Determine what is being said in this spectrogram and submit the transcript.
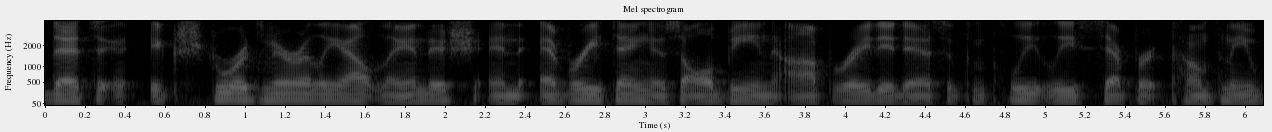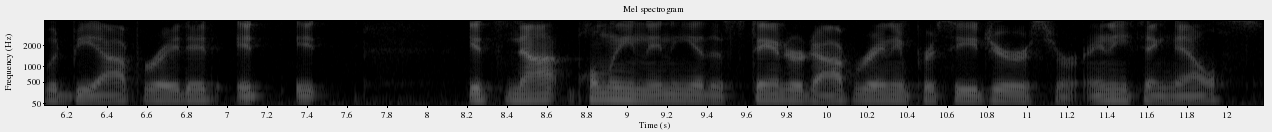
that's extraordinarily outlandish and everything is all being operated as a completely separate company would be operated, it it it's not pulling any of the standard operating procedures or anything else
